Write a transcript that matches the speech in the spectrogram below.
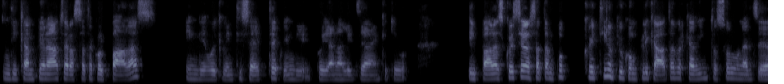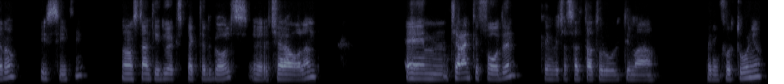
di campionato era stata col Palace in Game Week 27, quindi puoi analizzare anche tu il Palace. Questa era stata un pochettino più complicata perché ha vinto solo 1-0 il City, nonostante i due expected goals, eh, c'era Holland. E, ehm, c'era anche Foden, che invece ha saltato l'ultima per infortunio.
